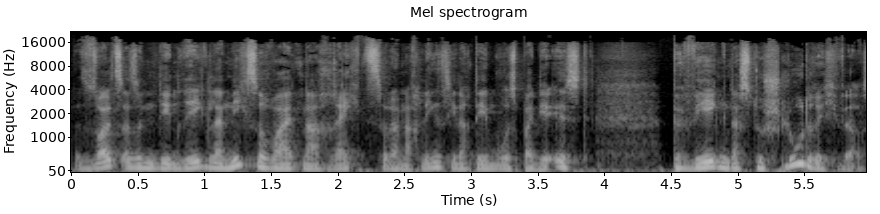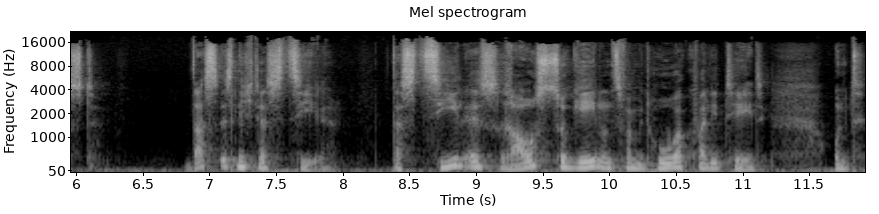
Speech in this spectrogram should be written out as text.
Du sollst also den Regler nicht so weit nach rechts oder nach links, je nachdem, wo es bei dir ist, bewegen, dass du schludrig wirst. Das ist nicht das Ziel. Das Ziel ist, rauszugehen und zwar mit hoher Qualität. Und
